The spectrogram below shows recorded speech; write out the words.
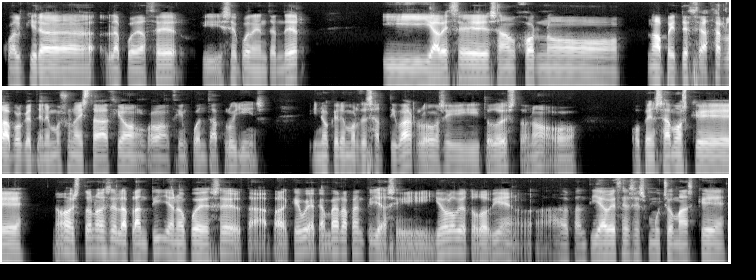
cualquiera la puede hacer y se puede entender. Y a veces a lo mejor no, apetece hacerla porque tenemos una instalación con 50 plugins y no queremos desactivarlos y todo esto, ¿no? Pensamos que, no, esto no es de la plantilla, no puede ser, ¿para qué voy a cambiar la plantilla si yo lo veo todo bien? La plantilla a veces es mucho más que,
